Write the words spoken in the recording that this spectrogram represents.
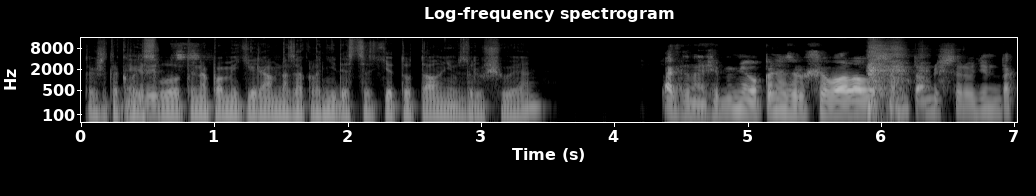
Takže takové Někdy slovo ty na paměti dám na základní desce tě totálně vzrušuje? Tak ne, že by mě úplně zrušoval, ale jsem tam, když se rodím, tak,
